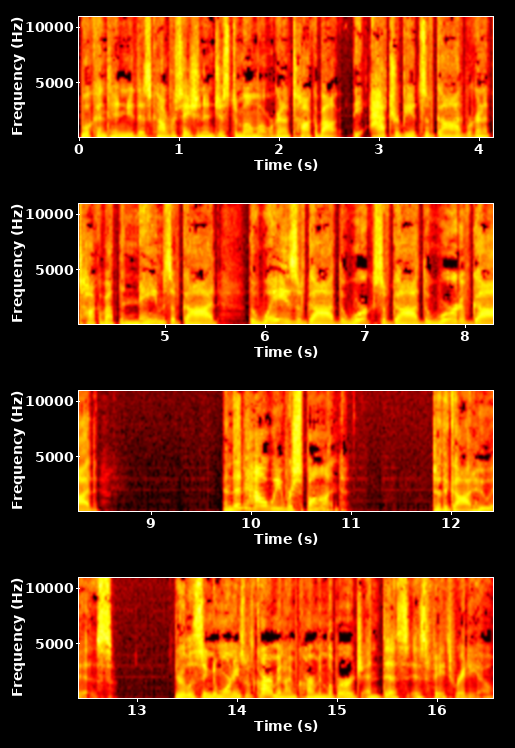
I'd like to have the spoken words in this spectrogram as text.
We'll continue this conversation in just a moment. We're going to talk about the attributes of God. We're going to talk about the names of God, the ways of God, the works of God, the Word of God, and then how we respond to the God who is. You're listening to Mornings with Carmen. I'm Carmen LaBerge, and this is Faith Radio.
